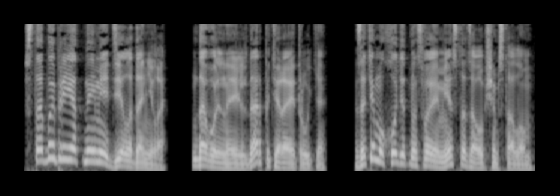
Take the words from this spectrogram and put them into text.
С тобой приятно иметь дело, Данила. Довольный Эльдар потирает руки. Затем уходит на свое место за общим столом.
